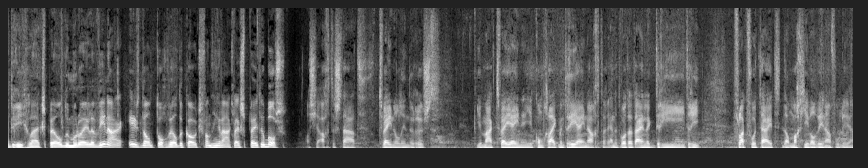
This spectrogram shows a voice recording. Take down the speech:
gelijkspel. De morele winnaar is dan toch wel de coach van Heracles, Peter Bos. Als je achter staat, 2-0 in de rust. Je maakt 2-1 en je komt gelijk met 3-1 achter. En het wordt uiteindelijk 3-3. Vlak voor tijd, dan mag je je wel winnaar voelen, ja.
